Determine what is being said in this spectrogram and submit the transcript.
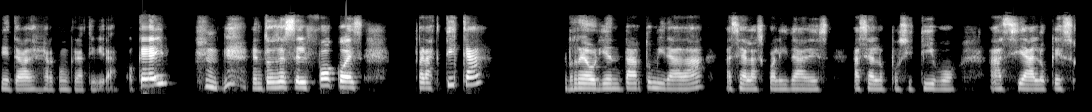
ni te va a dejar con creatividad, ¿ok? Entonces el foco es practica reorientar tu mirada hacia las cualidades, hacia lo positivo, hacia lo que es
